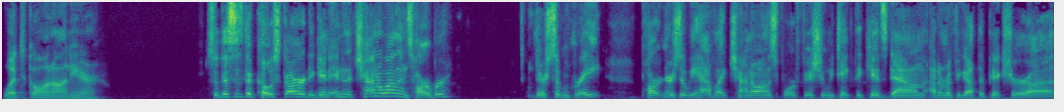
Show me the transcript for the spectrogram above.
What's going on here? So this is the Coast Guard again in the Channel Islands Harbor. There's some great partners that we have like Channel Island Sport Fishing. We take the kids down. I don't know if you got the picture. Uh,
